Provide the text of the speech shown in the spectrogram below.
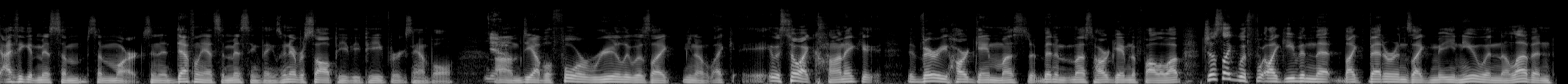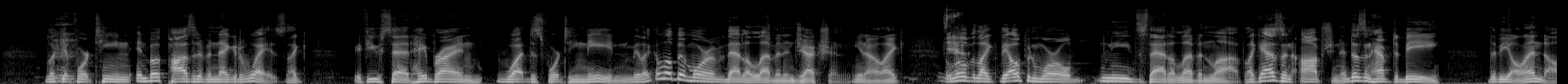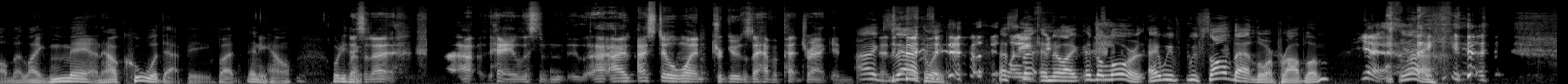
I think it missed some some marks, and it definitely had some missing things. We never saw PvP, for example. Yeah. Um, Diablo Four really was like you know like it was so iconic. It, a very hard game must have been a must hard game to follow up. Just like with like even that like veterans like me and you in Eleven look mm-hmm. at fourteen in both positive and negative ways. Like if you said, "Hey Brian, what does 14 need?" and be like a little bit more of that 11 injection, you know, like a little bit like the open world needs that 11 love. Like as an option, it doesn't have to be the be all end all, but like man, how cool would that be? But anyhow, what do you listen, think? I, I, hey, listen, I I still want dragoons to have a pet dragon. Exactly. Like, the, and they're like the lore. Hey, we've we've solved that lore problem. Yeah. Yeah. Like,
